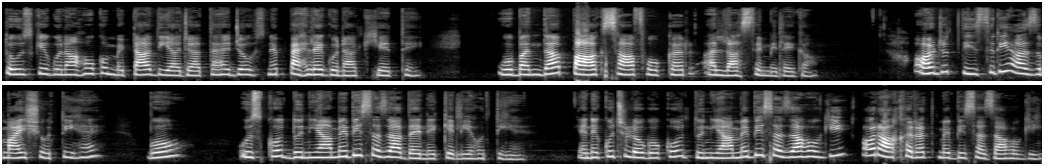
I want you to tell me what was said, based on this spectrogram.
تو اس کے گناہوں کو مٹا دیا جاتا ہے جو اس نے پہلے گناہ کیے تھے۔ وہ بندہ پاک صاف ہو کر اللہ سے ملے گا۔ اور جو تیسری آزمائش ہوتی ہے، وہ اس کو دنیا میں بھی سزا دینے کے لیے ہوتی ہیں یعنی کچھ لوگوں کو دنیا میں بھی سزا ہوگی اور آخرت میں بھی سزا ہوگی،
